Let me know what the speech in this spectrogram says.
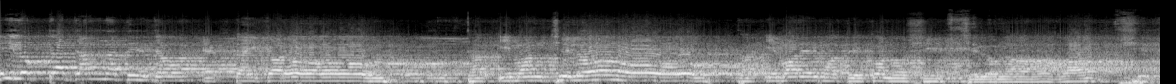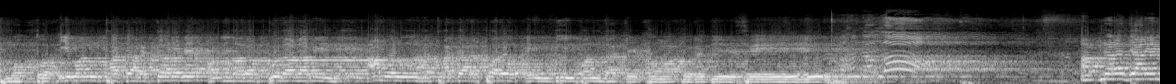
এই লোকটা জান্নাতে যাওয়ার একটাই কারণ, তার ইমান ছিল, তার ইমানের মধ্যে কোনো শীত ছিল না। শীত মুক্ত ইমান থাকার কারণে আল্লাহ রব্বুল আলামিন আমল না থাকার পরেও এই দুই বান্দাকে ক্ষমা করে দিয়েছে। আপনারা জানেন,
